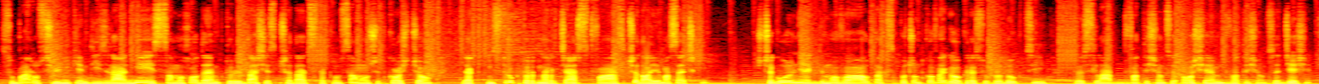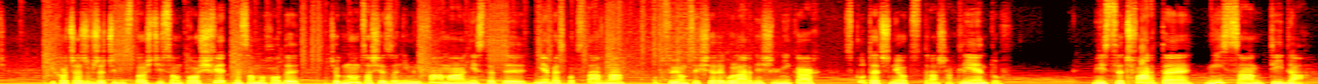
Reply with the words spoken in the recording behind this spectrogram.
Subaru z silnikiem diesla nie jest samochodem, który da się sprzedać z taką samą szybkością, jak instruktor narciarstwa sprzedaje maseczki. Szczególnie gdy mowa o autach z początkowego okresu produkcji, to jest lat 2008-2010. I chociaż w rzeczywistości są to świetne samochody, ciągnąca się za nimi fama, niestety nie bezpodstawna, o psujących się regularnie silnikach, skutecznie odstrasza klientów. Miejsce czwarte Nissan Tida.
